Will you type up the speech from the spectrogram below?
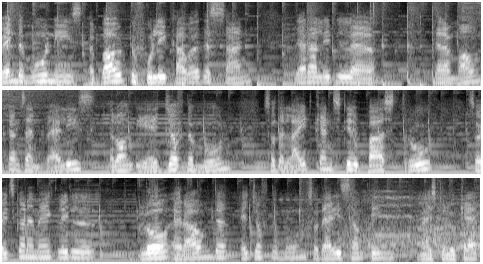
when the moon is about to fully cover the sun there are little uh, there are mountains and valleys along the edge of the moon so the light can still pass through. So it's going to make little glow around the edge of the moon. So that is something nice to look at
